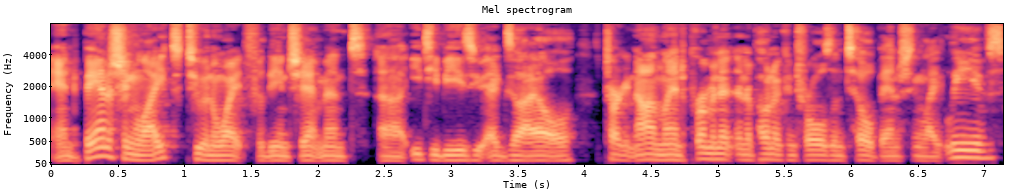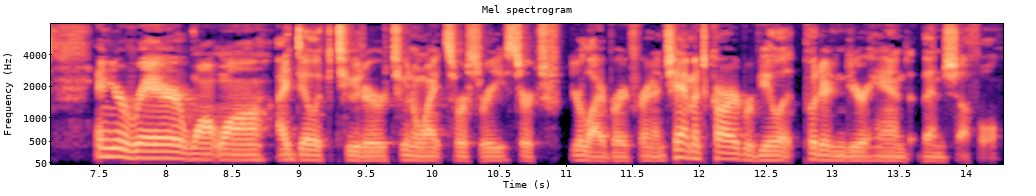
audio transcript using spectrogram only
And Banishing Light, two and a white for the enchantment. Uh, ETBs, you exile target non-land permanent and opponent controls until Banishing Light leaves. And your rare want wah idyllic tutor, two and a white sorcery. Search your library for an enchantment card, reveal it, put it into your hand, then shuffle.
